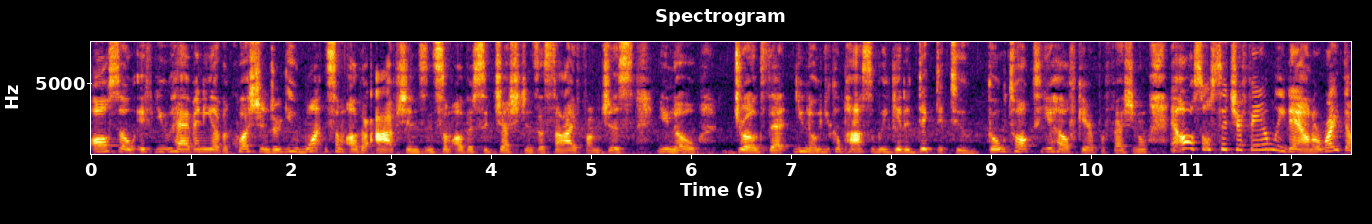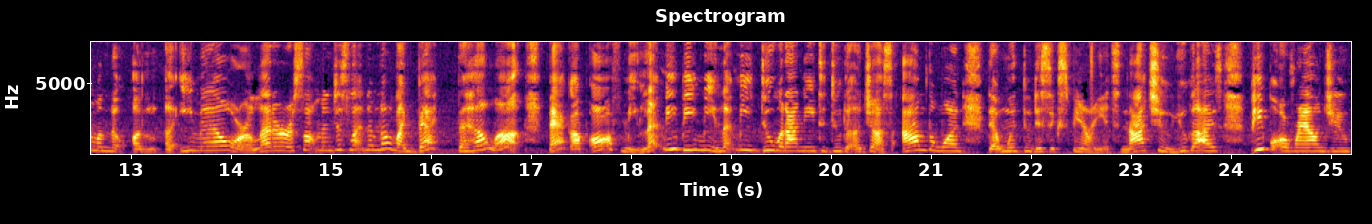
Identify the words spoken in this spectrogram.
Also if you have any other questions or you want some other options and some other suggestions aside from just you know drugs that you know you can possibly get addicted to. Go talk to your healthcare professional and also sit your family down or write them an email or a letter or something and just letting them know like back the hell up. Back up off me. Let me be me. Let me do what i need to do to adjust. I'm the one that went through this experience not you. You guys people around you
